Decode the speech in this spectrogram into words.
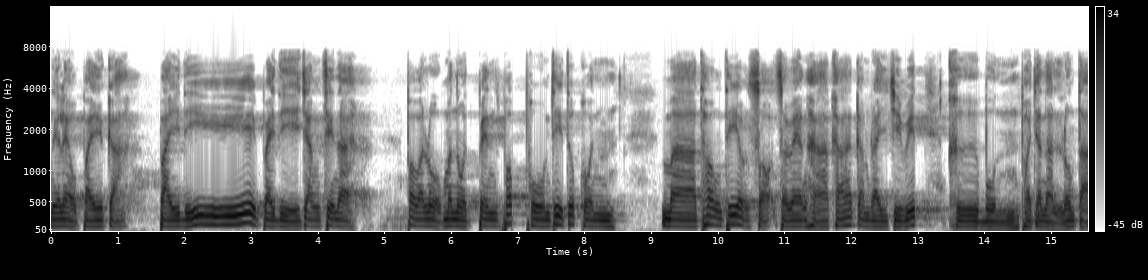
นี้แล้วไปกะ ไปดี ไปดีจังสินะเพราะว่าโลกมนุษย์เป็นภพภูมิที่ทุกคน มาท่องเที่ยวเสาะแสวงหาค้ากำไรชีวิต คือบุญพอจะนั่นลงตา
